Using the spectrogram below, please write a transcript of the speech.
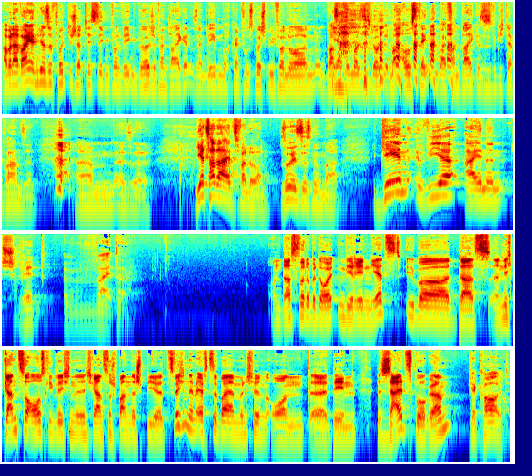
Aber da waren ja wieder so verrückte Statistiken von wegen Virgil van Dijk hat in seinem Leben noch kein Fußballspiel verloren und was Ja. auch immer sich Leute immer ausdenken bei van Dijk, ist es wirklich der Wahnsinn. ähm, also, jetzt hat er eins verloren. So ist es nun mal. Gehen wir einen Schritt weiter. Und das würde bedeuten, wir reden jetzt über das äh, nicht ganz so ausgeglichene, nicht ganz so spannende Spiel zwischen dem FC Bayern München und äh, den Salzburgern. Gecallt.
